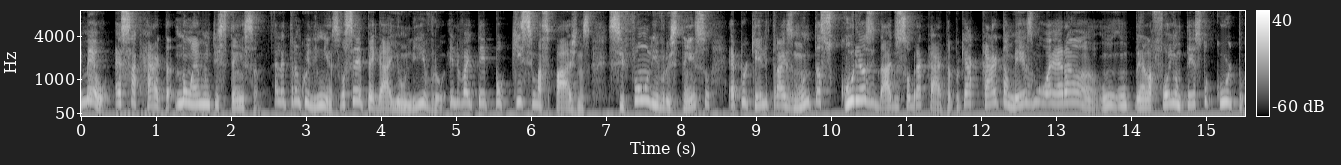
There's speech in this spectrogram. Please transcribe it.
E meu, essa carta não é muito extensa, ela é tranquilinha. Se você pegar aí um livro, ele vai ter pouquíssimas páginas. Se for um livro extenso, é porque ele traz muitas curiosidades sobre a carta, porque a carta mesmo era um, um ela foi um texto curto.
